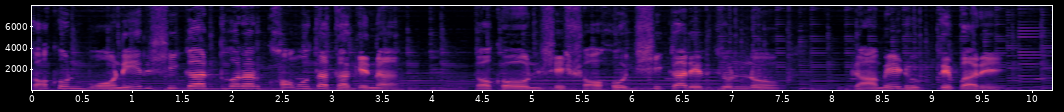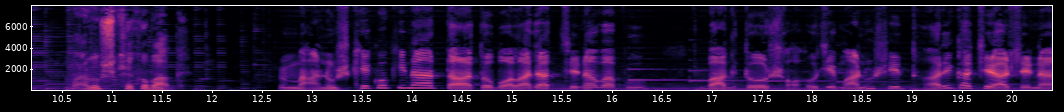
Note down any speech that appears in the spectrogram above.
তখন বনের শিকার ধরার ক্ষমতা থাকে না। তখন সে সহজ শিকারের জন্য গ্রামে ঢুকতে পারে। মানুষ খেকো বাঘ। মানুষ খেকো কিনা তা তো বলা যাচ্ছে না বাপু। বাঘ তো সহজে মানুষের ধারে কাছে আসে না।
